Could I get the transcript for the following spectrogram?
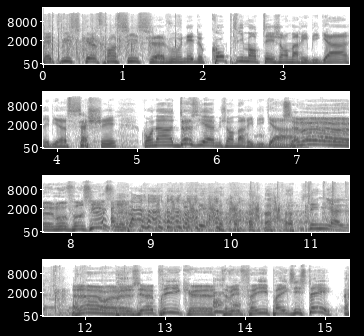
Mais puisque Francis, vous venez de complimenter Jean-Marie Bigard, eh bien sachez qu'on a un deuxième Jean-Marie Bigard. Euh, mon Francis Génial. Alors, euh, j'ai appris que t'avais failli pas exister.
